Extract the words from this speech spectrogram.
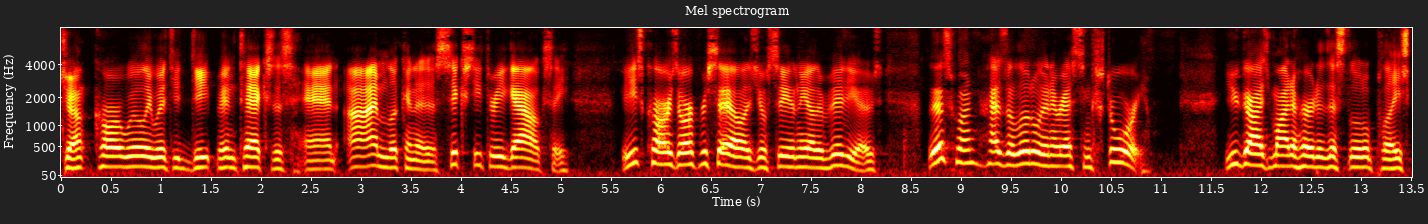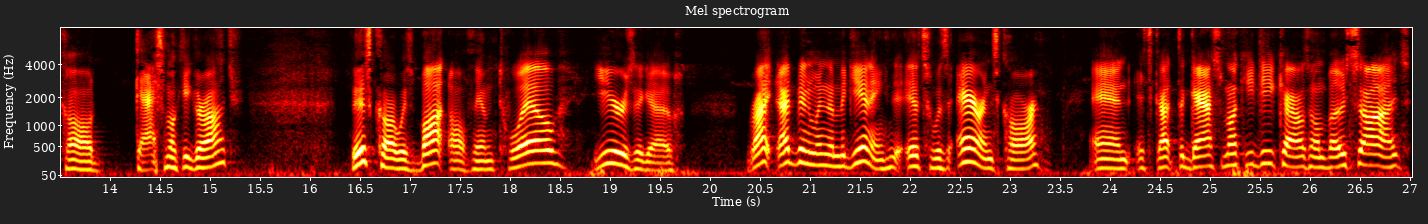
Junk Car Willy with you deep in Texas, and I'm looking at a 63 Galaxie. These cars are for sale, as you'll see in the other videos. This one has a little interesting story. You guys might have heard of this little place called Gas Monkey Garage. This car was bought off them 12 years ago. Right, that'd been in the beginning. It was Aaron's car, and it's got the Gas Monkey decals on both sides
